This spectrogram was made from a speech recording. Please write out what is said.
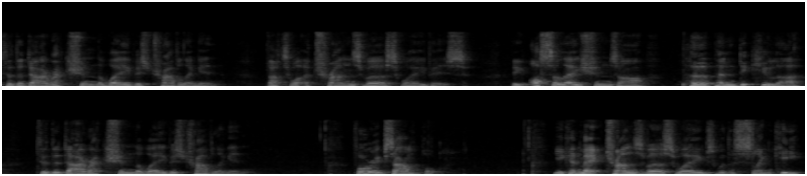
to the direction the wave is traveling in, that's what a transverse wave is. The oscillations are perpendicular to the direction the wave is traveling in. For example, you can make transverse waves with a slinky.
